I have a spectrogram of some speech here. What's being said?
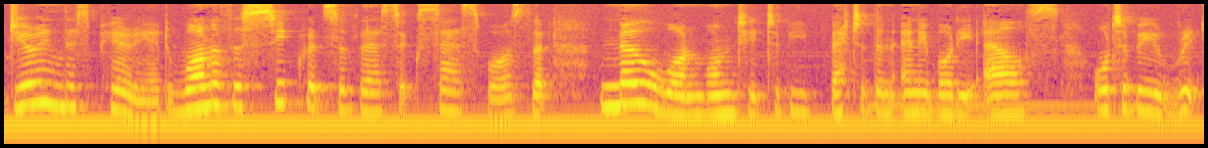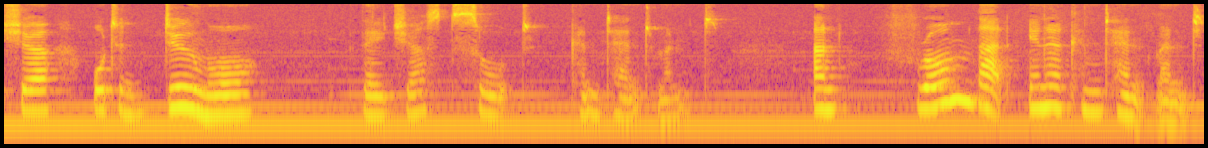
During this period, one of the secrets of their success was that no one wanted to be better than anybody else, or to be richer, or to do more. They just sought contentment. And from that inner contentment,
